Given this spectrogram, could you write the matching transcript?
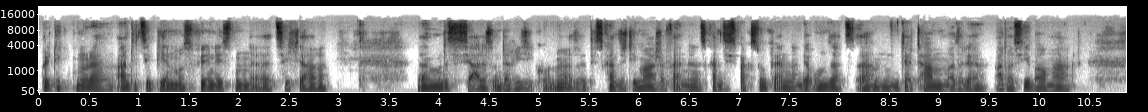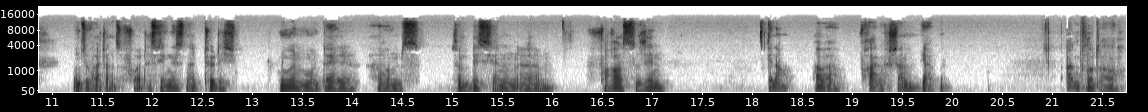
predikten oder antizipieren muss für die nächsten äh, zig Jahre. Ähm, und das ist ja alles unter Risiko. Ne? Also das kann sich die Marge verändern, es kann sich das Wachstum verändern, der Umsatz, ähm, der TAM, also der adressierbare Markt und so weiter und so fort. Deswegen ist es natürlich nur ein Modell, äh, um es so ein bisschen äh, vorauszusehen. Genau. Aber Frage verstanden? Ja. Antwort auch.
